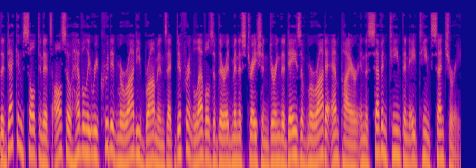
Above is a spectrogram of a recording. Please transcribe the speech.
The Deccan Sultanates also heavily recruited Marathi Brahmins at different levels of their administration during the days of Maratha Empire in the 17th and 18th century.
